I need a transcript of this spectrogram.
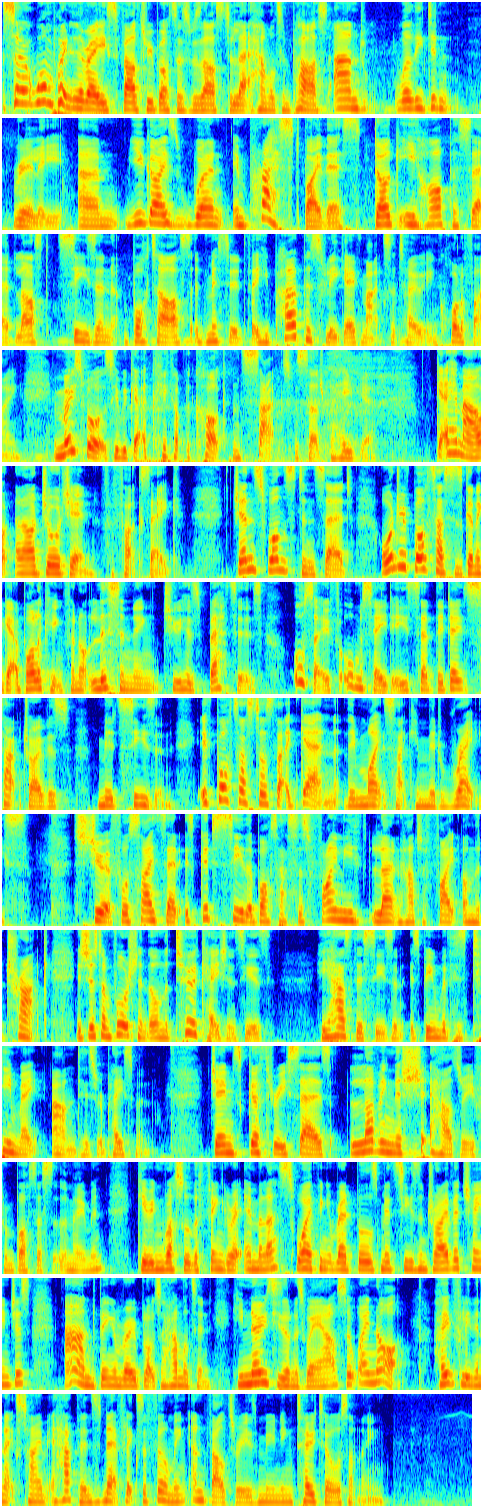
So at one point in the race, Valtteri Bottas was asked to let Hamilton pass, and well, he didn't really. Um, you guys weren't impressed by this. Doug E. Harper said last season Bottas admitted that he purposefully gave Max a tow in qualifying. In most sports, he would get a kick up the cock and sacked for such behaviour. Get him out and our George in, for fuck's sake. Jen Swanston said, I wonder if Bottas is going to get a bollocking for not listening to his betters. Also, for all Mercedes, said they don't sack drivers mid season. If Bottas does that again, they might sack him mid race. Stuart Forsyth said, It's good to see that Bottas has finally learned how to fight on the track. It's just unfortunate that on the two occasions he is he has this season, it's been with his teammate and his replacement. James Guthrie says, loving this shithousery from Bottas at the moment, giving Russell the finger at Imola, swiping at Red Bull's mid season driver changes, and being a roadblock to Hamilton. He knows he's on his way out, so why not? Hopefully, the next time it happens, Netflix are filming and Valtteri is mooning Toto or something.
